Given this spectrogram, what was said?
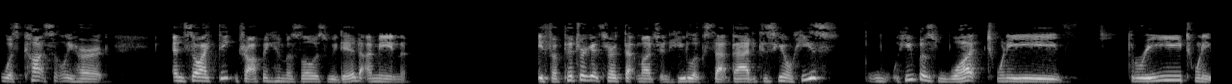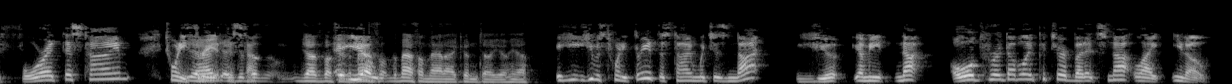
was constantly hurt. and so I think dropping him as low as we did, I mean, if a pitcher gets hurt that much and he looks that bad, because you know he's he was what 23, 24 at this time, twenty three yeah, at this I, time. Yeah, I was about to say the, Yeah. math, the math on that I couldn't tell you. Yeah, He he was twenty three at this time, which is not. I mean, not old for a double A pitcher, but it's not like you know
